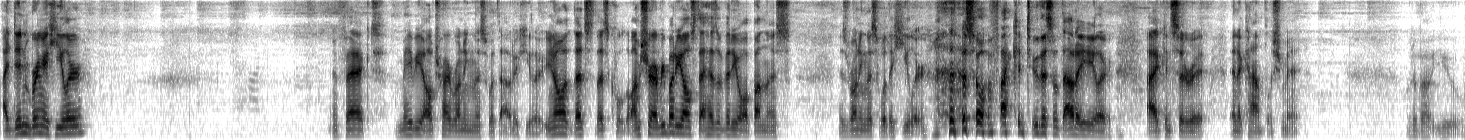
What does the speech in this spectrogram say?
I didn't bring a healer. In fact, maybe I'll try running this without a healer. You know what? That's that's cool though. I'm sure everybody else that has a video up on this is running this with a healer. so if I could do this without a healer, I'd consider it an accomplishment. What about you?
